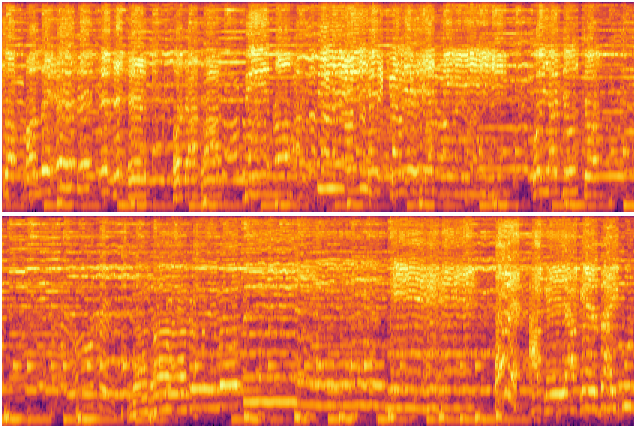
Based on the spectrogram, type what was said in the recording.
চলে এবে এবে এ। ও রাধা বিনতি কেনি ওয়া জু চ রাধা আগে আগে যাই গুটি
